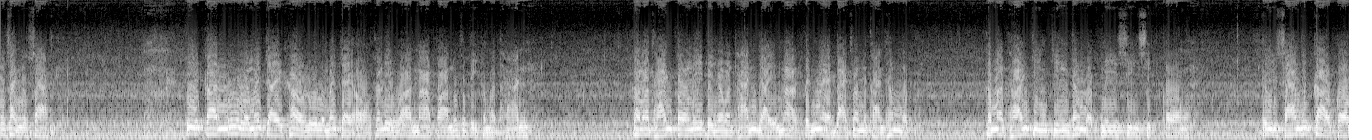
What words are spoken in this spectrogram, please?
ก็สั้นก็ทราบคือการรู้ลมหายใจเข้ารู้ลมหายใจออกท่านเรียกว่าอานาปานุสติกรรมฐาน กรรมฐานกองนี้เป็นกรรมฐานใหญ่มากเป็นแม่บาทกรรมฐานทั้งหมด กรรมฐานจริง ๆ ทั้งหมดมีสี่สิบกองตีสามสิบเก้ากอง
